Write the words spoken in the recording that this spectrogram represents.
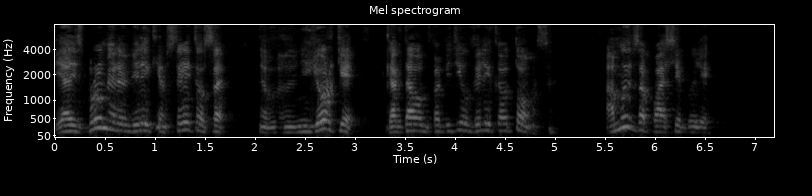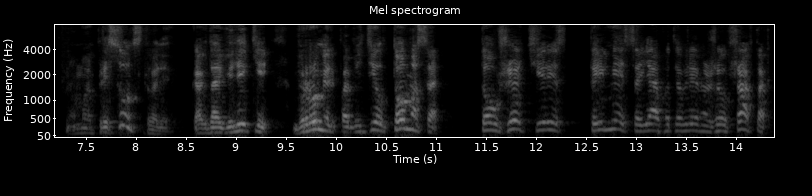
Я с Брумелем Великим встретился в Нью-Йорке, когда он победил Великого Томаса. А мы в запасе были. Но мы присутствовали. Когда Великий Брумель победил Томаса, то уже через три месяца, я в это время жил в шахтах,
